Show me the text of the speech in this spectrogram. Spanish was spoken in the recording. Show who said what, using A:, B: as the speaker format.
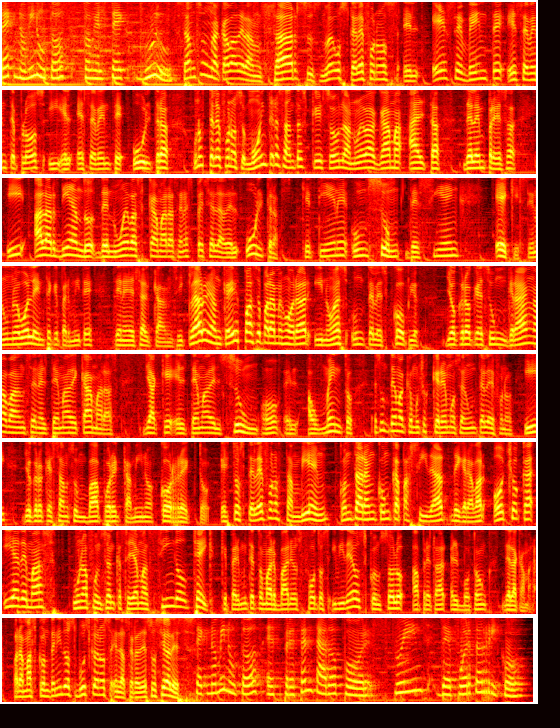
A: Tecnominutos con el Tech Guru.
B: Samsung acaba de lanzar sus nuevos teléfonos, el S20, S20 Plus y el S20 Ultra. Unos teléfonos muy interesantes que son la nueva gama alta de la empresa y alardeando de nuevas cámaras, en especial la del Ultra, que tiene un zoom de 100 X. Tiene un nuevo lente que permite tener ese alcance. Y claro, y aunque hay espacio para mejorar y no es un telescopio, yo creo que es un gran avance en el tema de cámaras, ya que el tema del zoom o el aumento es un tema que muchos queremos en un teléfono y yo creo que Samsung va por el camino correcto. Estos teléfonos también contarán con capacidad de grabar 8K y además una función que se llama Single Take que permite tomar varios fotos y videos con solo apretar el botón de la cámara. Para más contenidos búscanos en las redes sociales.
A: Tecnominutos es presentado por Sprint de Puerto Rico.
